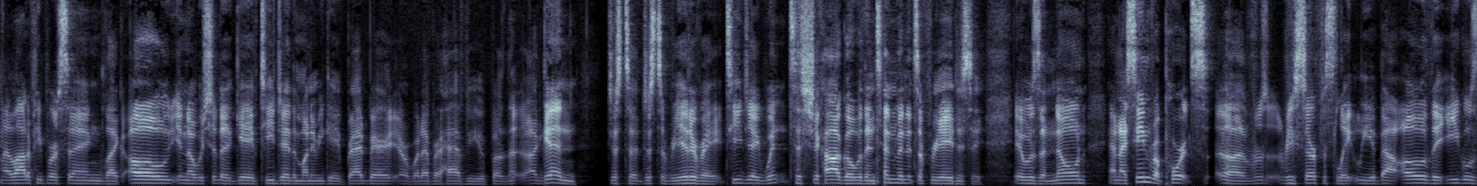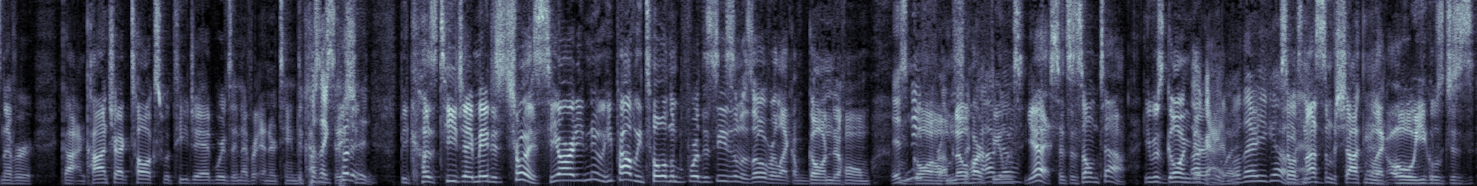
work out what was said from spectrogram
a lot of people are saying like, oh, you know, we should have gave TJ the money we gave Bradberry or whatever have you. But again, just to just to reiterate, TJ went to Chicago within ten minutes of free agency. It was a known, and I seen reports uh, resurface lately about oh, the Eagles never got in contract talks with TJ Edwards. They never entertained the Because they conversation couldn't. because TJ made his choice. He already knew. He probably told him before the season was over, like I'm going to home. Isn't I'm he going from home. No hard feelings. Yes, it's his hometown. He was going there Okay, anyway. well, there you go, So it's not some shocking like, oh, Eagles just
